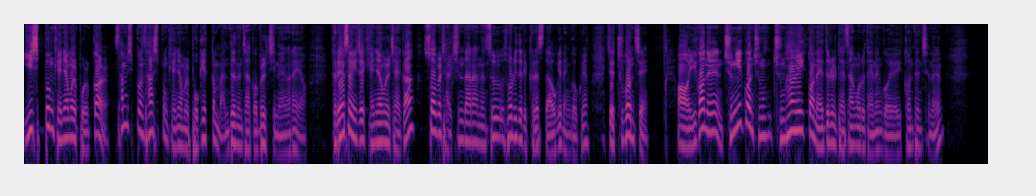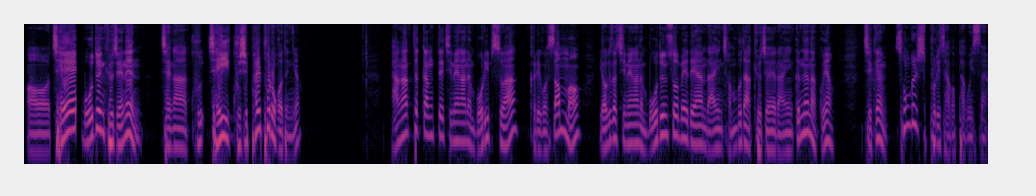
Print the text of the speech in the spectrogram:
20분 개념을 볼 걸 30분, 40분 개념을 보게끔 만드는 작업을 진행을 해요. 그래서 이제 개념을 제가 수업을 잘 친다라는 소, 소리들이 그래서 나오게 된 거고요. 이제 두 번째, 어 이거는 중위권, 중, 중하위권 애들을 대상으로 되는 거예요. 이 컨텐츠는 어, 제 모든 교재는 제가 구, 제2 98%거든요. 방학 특강 때 진행하는 몰입 수학 그리고 썸머 여기서 진행하는 모든 수업에 대한 라인 전부 다 교재 라인 끝내놨고요. 지금 손글씨 풀이 작업하고 있어요.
